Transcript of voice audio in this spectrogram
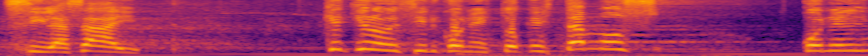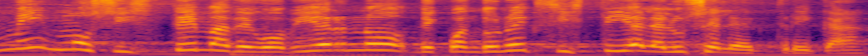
si las hay. ¿Qué quiero decir con esto? Que estamos con el mismo sistema de gobierno de cuando no existía la luz eléctrica,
